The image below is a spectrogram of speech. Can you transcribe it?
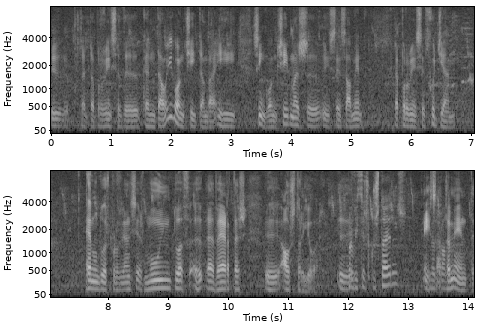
eh, portanto, a província de Cantão e Guangxi também, e, sim, Guangxi, mas eh, essencialmente a província de Fujian, eram duas províncias muito af- abertas eh, ao exterior. Eh, províncias costeiras. Exatamente.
